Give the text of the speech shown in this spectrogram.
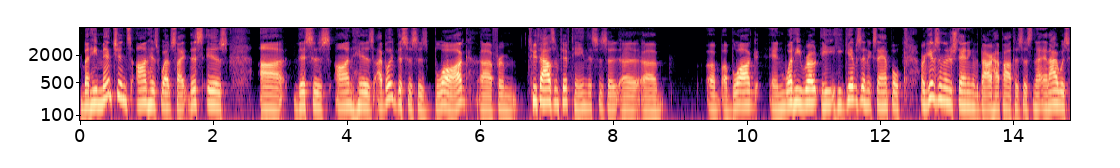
But he mentions on his website this is uh, this is on his, I believe this is his blog uh, from 2015. This is a, a, a, a, blog, and what he wrote, he, he gives an example or gives an understanding of the Bauer hypothesis. And I, and I was,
